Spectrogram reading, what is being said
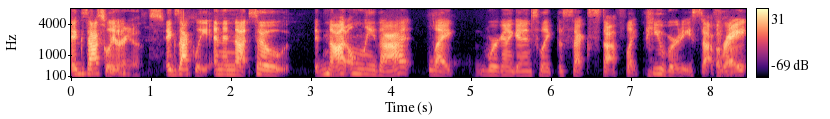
exactly. experience. Exactly. And then not so not only that, like we're going to get into like the sex stuff, like puberty stuff, Okay. right?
